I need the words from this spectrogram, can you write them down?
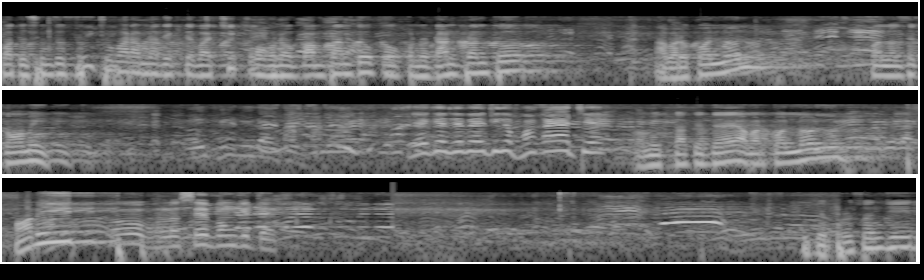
কত সুন্দর দুই চোবার আমরা দেখতে পাচ্ছি কখনো বাম প্রান্ত কখনো ডান প্রান্ত। আবারও কল্লোল। কল্লোল থেকে অমিত। এদিকে ফাঁকা আছে। অমিত তাতে দেয় আবার কল্লোল। অমিত। ও ভালো সেভ অঙ্কিতের যে প্রসঞ্জিৎ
